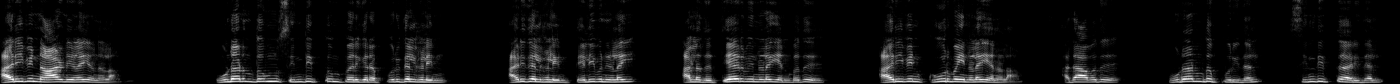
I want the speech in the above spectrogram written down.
அறிவின் ஆழ்நிலை எனலாம். உணர்ந்தும் சிந்தித்தும் பெறுகிற புரிதல்களின் அறிதல்களின் தெளிவு நிலை அல்லது தேர்வு நிலை என்பது அறிவின் கூர்மை நிலை எனலாம். அதாவது உணர்ந்து புரிதல் சிந்தித்து அறிதல்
